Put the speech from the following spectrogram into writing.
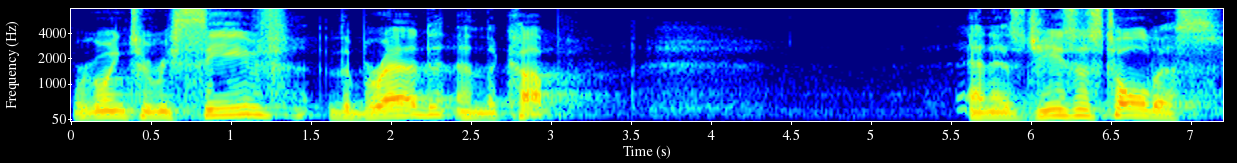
We're going to receive the bread and the cup. And as Jesus told us,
